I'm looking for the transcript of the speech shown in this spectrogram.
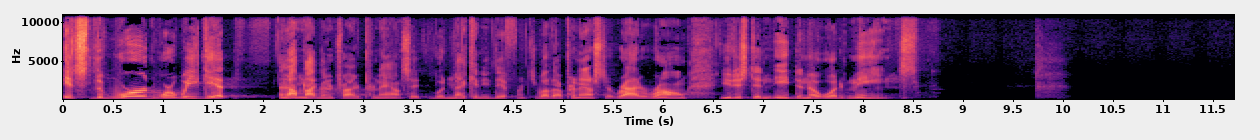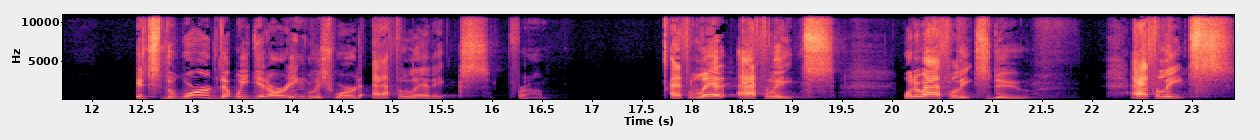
it's the word where we get and I'm not going to try to pronounce it. Wouldn't make any difference whether I pronounced it right or wrong. You just didn't need to know what it means. It's the word that we get our English word athletics from. Athlet, athletes what do athletes do? Athletes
